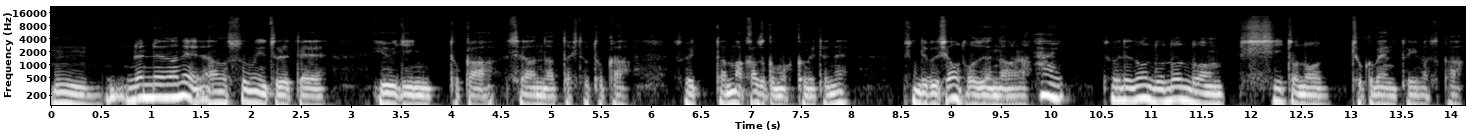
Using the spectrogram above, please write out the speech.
うん。年齢がね、あの、進むにつれて、友人とか世話になった人とかそういったまあ家族も含めてね死んでいくでしょ当然ながら、はい、それでどんどんどんどん死との直面といいますか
